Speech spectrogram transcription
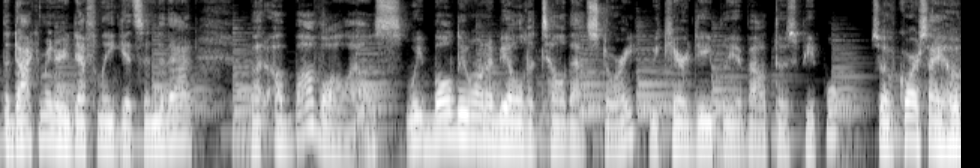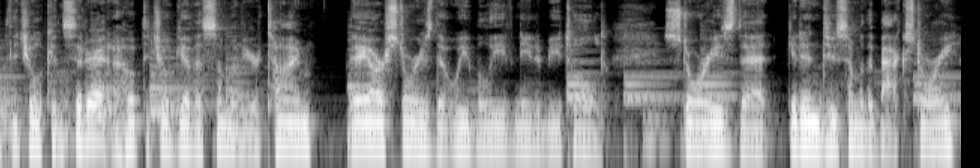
The documentary definitely gets into that, but above all else, we boldly want to be able to tell that story. We care deeply about those people. So, of course, I hope that you'll consider it. I hope that you'll give us some of your time they are stories that we believe need to be told. Stories that get into some of the backstory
